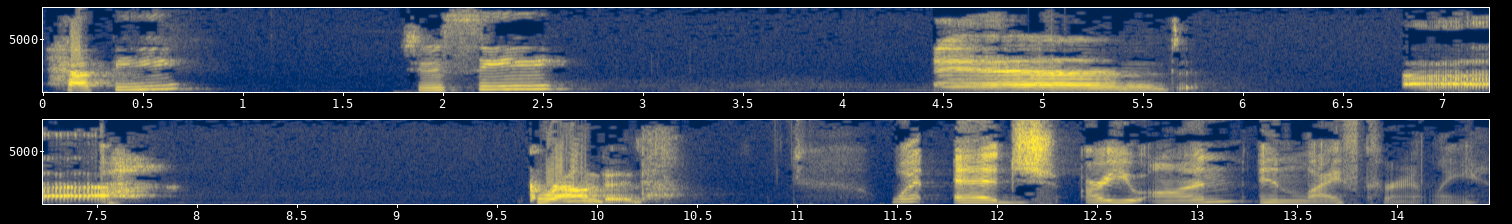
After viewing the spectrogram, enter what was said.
Happy, juicy, and, uh, grounded. What edge are you on in life currently?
